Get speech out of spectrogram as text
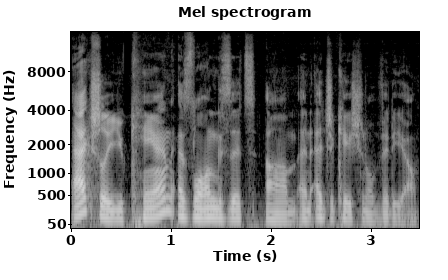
actually you can as long as it's um, an educational video.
